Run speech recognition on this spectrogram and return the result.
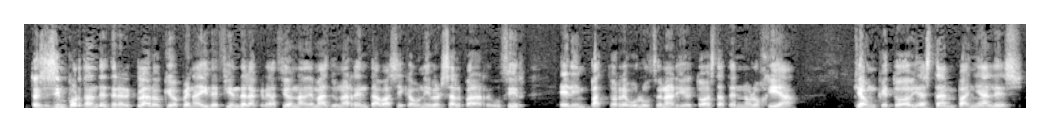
Entonces es importante tener claro que OpenAI defiende la creación, además de una renta básica universal para reducir el impacto revolucionario de toda esta tecnología, que aunque todavía está en pañales,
